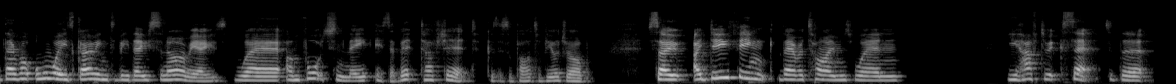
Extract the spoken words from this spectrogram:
there are always going to be those scenarios where unfortunately it's a bit tough shit because it's a part of your job so i do think there are times when you have to accept that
